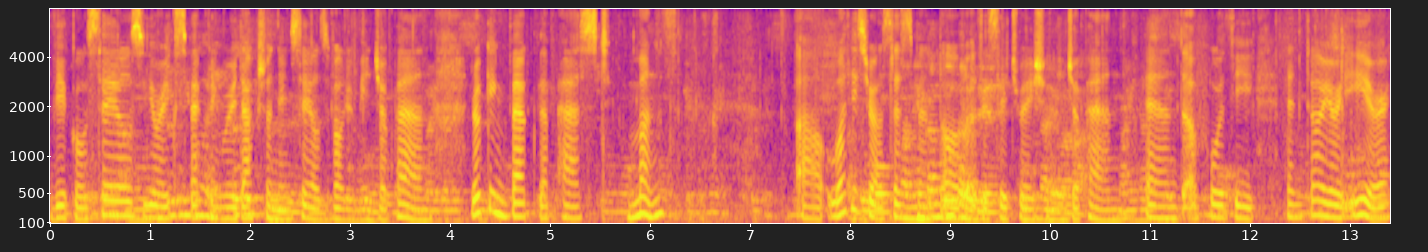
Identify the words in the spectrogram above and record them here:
vehicle sales, you're expecting reduction in sales volume in Japan. Looking back the past month, uh, what is your assessment of the situation in Japan? And uh, for the entire year,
